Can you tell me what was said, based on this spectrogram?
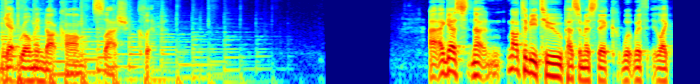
Getroman.com slash clip. I guess not not to be too pessimistic with, with like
